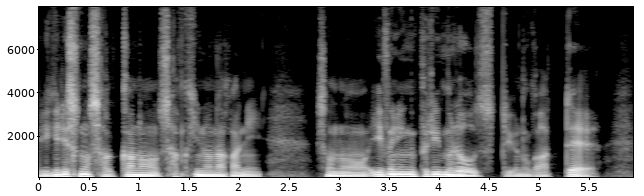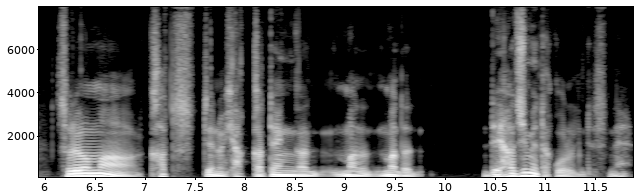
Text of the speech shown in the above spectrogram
イギリスの作家の作品の中にそのイブニング・プリムローズっていうのがあってそれをまあかつての百貨店がまだまだ出始めた頃にですね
